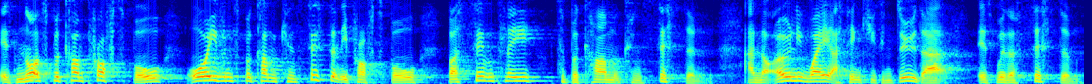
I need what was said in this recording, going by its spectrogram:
is not to become profitable or even to become consistently profitable, but simply to become consistent. And the only way I think you can do that is with a system.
